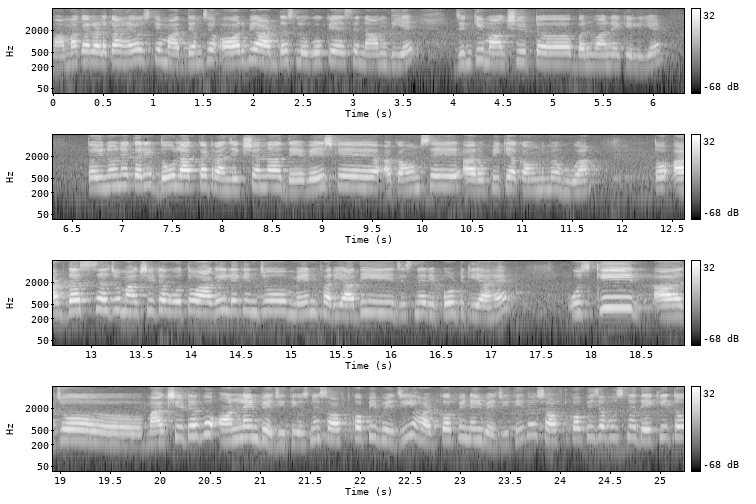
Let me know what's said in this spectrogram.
मामा का लड़का है, उसके माध्यम से और भी आठ दस लोगों के ऐसे नाम दिए, जिनकी मार्कशीट बनवाने के लिए। तो इन्होंने करीब दो लाख का ट्रांजेक्शन देवेश के अकाउंट से आरोपी के अकाउंट में हुआ। तो आठ दस जो मार्कशीट है वो तो आ गई लेकिन जो मेन फरियादी जिसने रिपोर्ट किया है उसकी जो मार्कशीट है वो ऑनलाइन भेजी थी। उसने सॉफ्ट कॉपी भेजी हार्ड कॉपी नहीं भेजी थी। तो सॉफ्ट कॉपी जब उसने देखी तो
